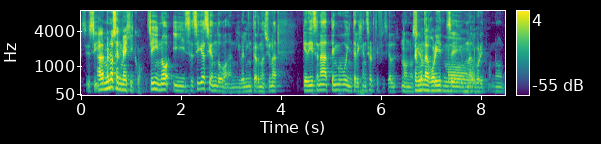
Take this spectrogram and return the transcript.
sí, sí. Al menos en México. Sí, no, y se sigue haciendo a nivel internacional. Que dicen, ah, tengo inteligencia artificial. No, no Tengo un algoritmo. Sí, un algoritmo. No,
